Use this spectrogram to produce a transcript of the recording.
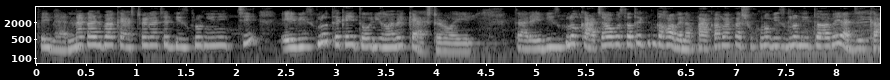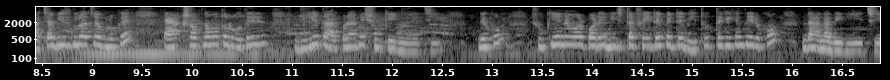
তো এই ভ্যান্না গাছ বা ক্যাস্টার গাছের বীজগুলো নিয়ে নিচ্ছি। এই বীজগুলো থেকেই তৈরি হবে ক্যাস্টার অয়েল তার এই বীজগুলো কাঁচা অবস্থাতে কিন্তু হবে না, পাকা পাকা শুকনো বীজগুলো নিতে হবে আর যে কাঁচা বীজগুলো আছে ওগুলোকে এক সপ্তাহ মতো রোদে দিয়ে তারপরে আমি শুকিয়ে নিয়েছি। দেখুন, শুকিয়ে নেওয়ার পরে বীজটা ফেটে ফেটে ভিতর থেকে কিন্তু এরকম দানা বেরিয়েছে।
